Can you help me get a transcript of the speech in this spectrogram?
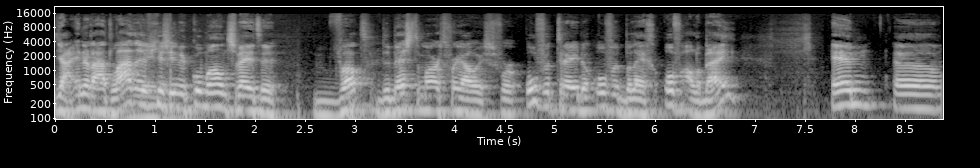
Ja, inderdaad. Laat eventjes in de comments weten wat de beste markt voor jou is voor of het traden, of het beleggen, of allebei. En ehm,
